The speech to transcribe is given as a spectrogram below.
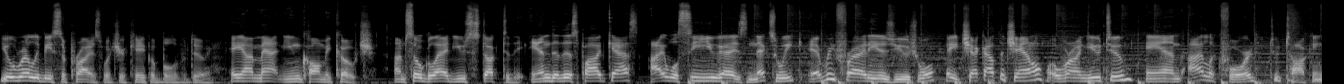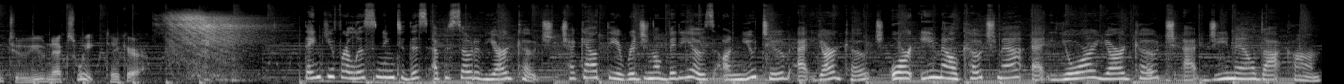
You'll really be surprised what you're capable of doing. Hey, I'm Matt, and you can call me Coach. I'm so glad you stuck to the end of this podcast. I will see you guys next week, every Friday as usual. Hey, check out the channel over on YouTube, and I look forward to talking to you next week. Take care. Thank you for listening to this episode of Yard Coach. Check out the original videos on YouTube at Yard Coach or email Coach Matt at youryardcoach at gmail.com.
